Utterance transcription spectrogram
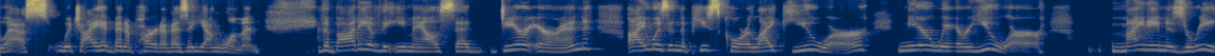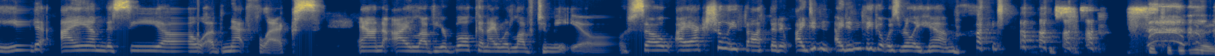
US, which I had been a part of as a young woman. The body of the email said Dear Erin, I was in the Peace Corps like you were, near where you were. My name is Reed. I am the CEO of Netflix and I love your book and I would love to meet you. So I actually thought that it, I didn't I didn't think it was really him. Right? Such a good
